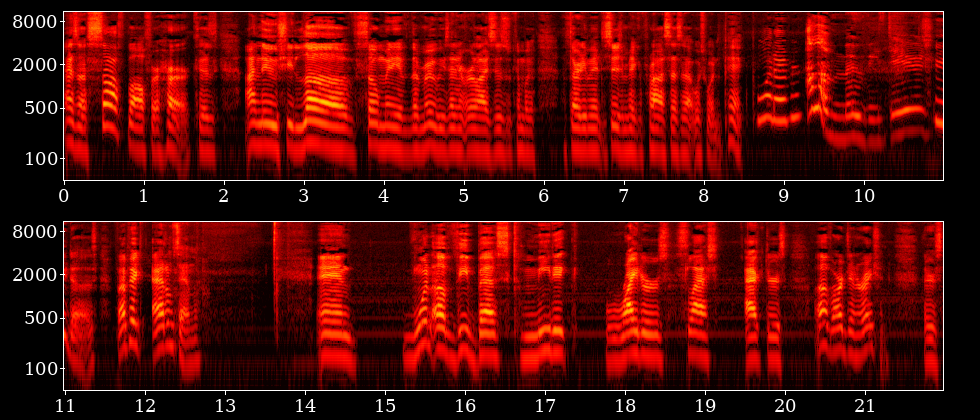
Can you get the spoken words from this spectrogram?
as a softball for her because I knew she loved so many of the movies. I didn't realize this would become a, a thirty minute decision making process about which one to pick. But whatever, I love movies, dude. she does. But I picked Adam Sandler, and one of the best comedic writers slash actors of our generation. There's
